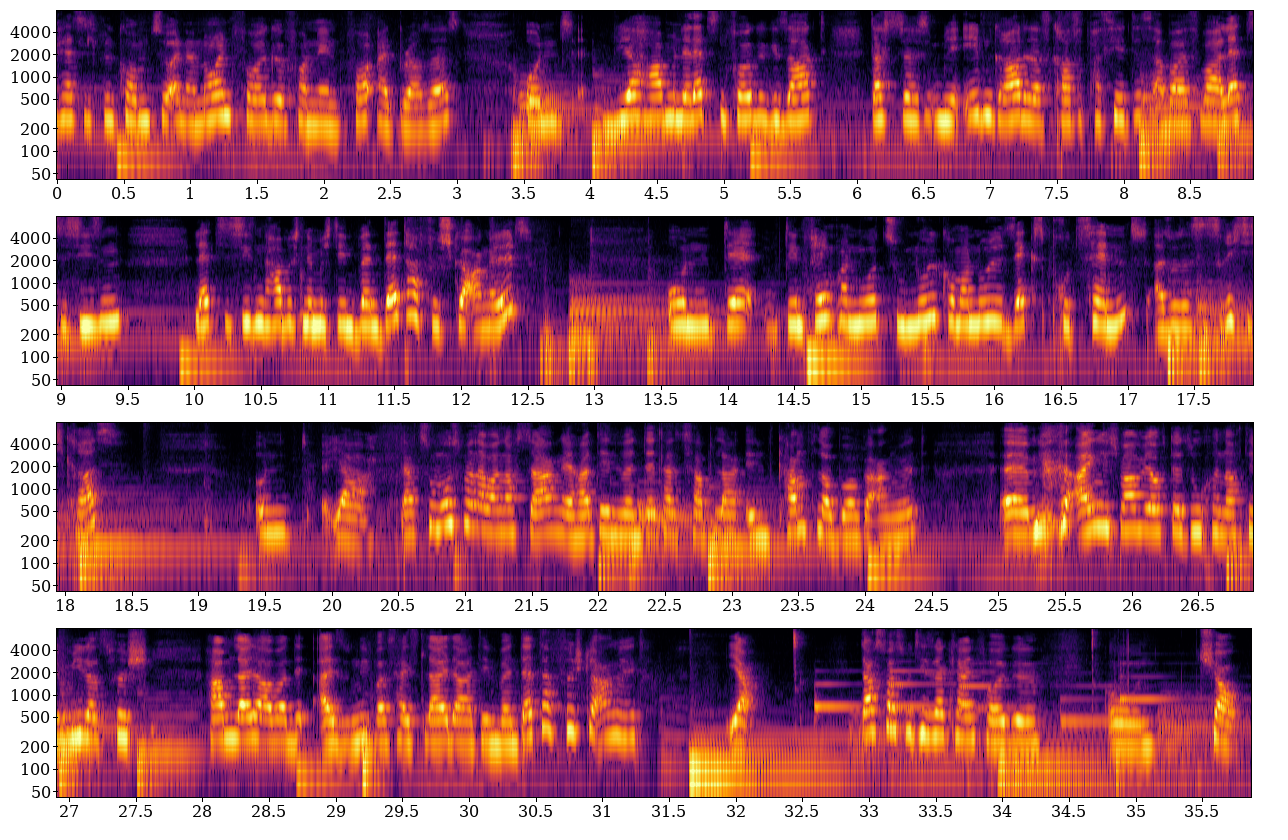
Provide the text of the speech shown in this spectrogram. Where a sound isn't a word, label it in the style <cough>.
herzlich willkommen zu einer neuen Folge von den Fortnite Brothers. Und wir haben in der letzten Folge gesagt, dass das mir eben gerade das krasse passiert ist, aber es war letzte Season. Letzte Season habe ich nämlich den Vendetta-Fisch geangelt. Und der, den fängt man nur zu 0,06%. Also das ist richtig krass. Und ja. Dazu muss man aber noch sagen, er hat den Vendetta-Zappler im Kampflabor geangelt. Ähm, <laughs> eigentlich waren wir auf der Suche nach dem Midas-Fisch, haben leider aber, also nicht, was heißt leider, den Vendetta-Fisch geangelt. Ja, das war's mit dieser kleinen Folge und ciao.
